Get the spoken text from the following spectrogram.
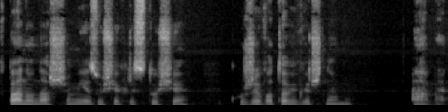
w Panu naszym Jezusie Chrystusie ku żywotowi wiecznemu. Amen.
